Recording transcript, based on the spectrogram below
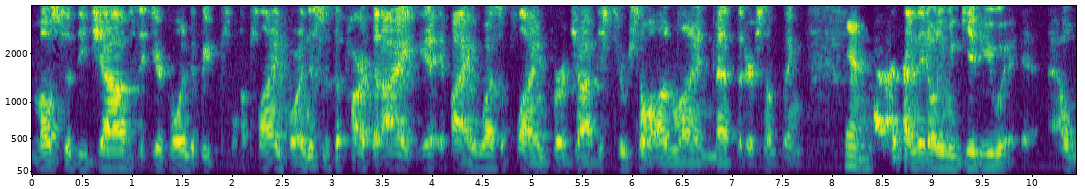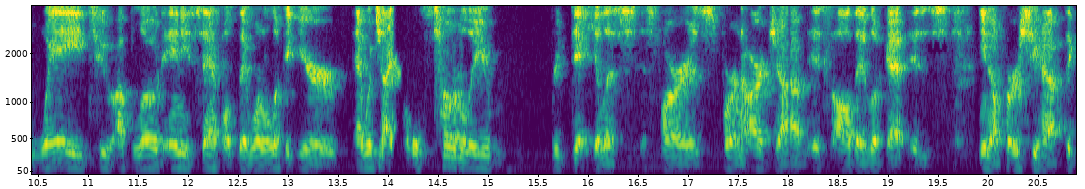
most of the jobs that you're going to be pl- applying for and this is the part that i if i was applying for a job just through some online method or something yeah. at the time they don't even give you a way to upload any samples. They want to look at your which i was totally ridiculous as far as for an art job it's all they look at is you know first you have to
